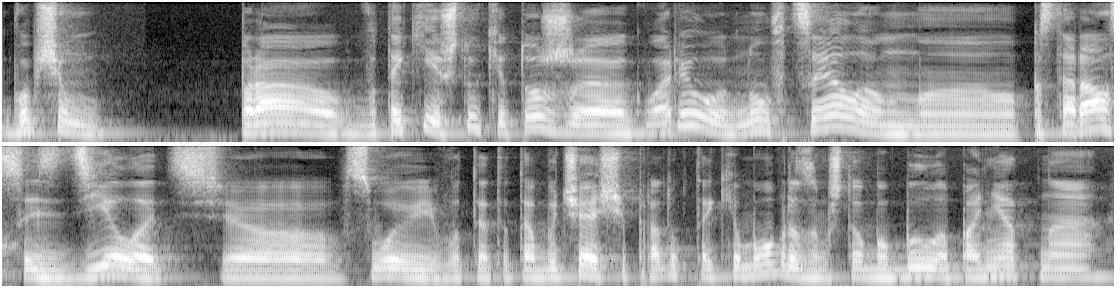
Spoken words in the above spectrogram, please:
в общем, про вот такие штуки тоже говорю. Ну, в целом э, постарался сделать э, свой вот этот обучающий продукт таким образом, чтобы было понятно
